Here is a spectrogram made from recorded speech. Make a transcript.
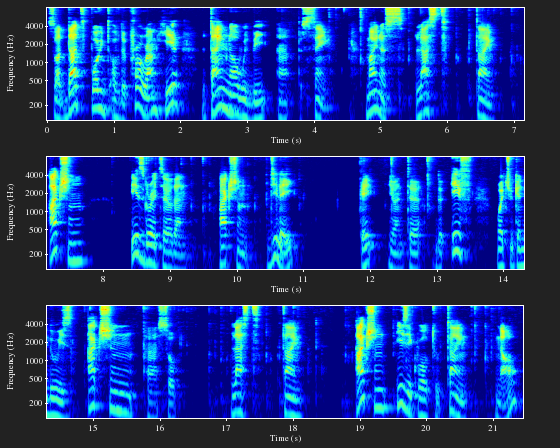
So at that point of the program here, the time now will be uh, the same. Minus last time action is greater than action delay okay you enter the if what you can do is action uh, so last time action is equal to time now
